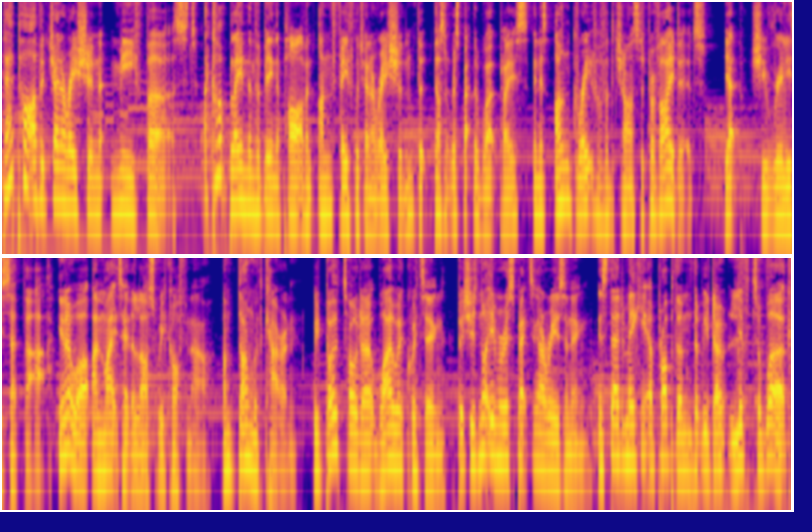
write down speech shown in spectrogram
They're part of a generation me first. I can't blame them for being a part of an unfaithful generation that doesn't respect the workplace and is ungrateful for the chances provided. Yep, she really said that. You know what? I might take the last week off now. I'm done with Karen. We've both told her why we're quitting, but she's not even respecting our reasoning, instead, making it a problem that we don't live to work,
